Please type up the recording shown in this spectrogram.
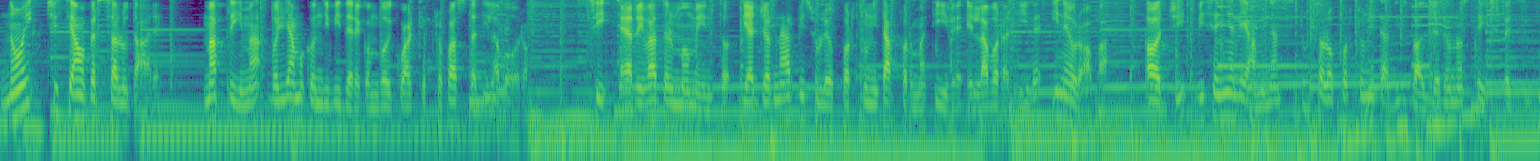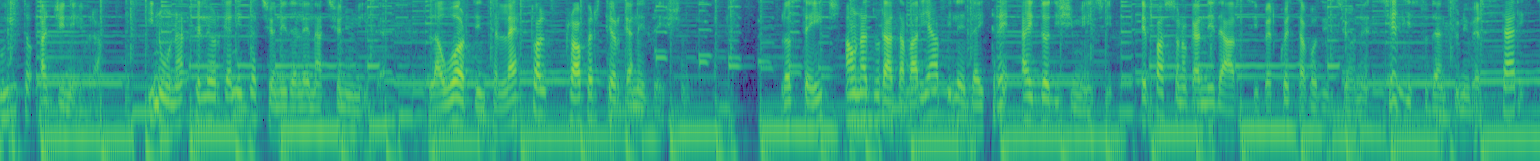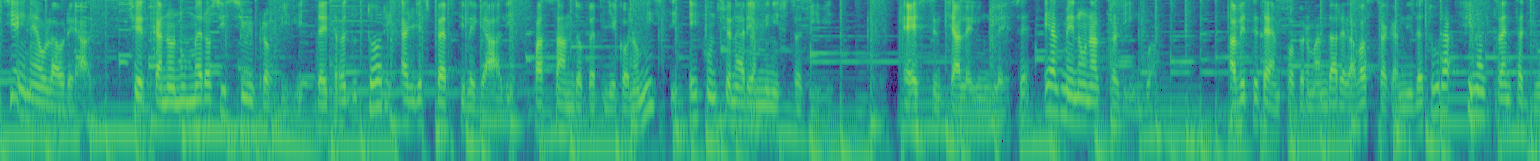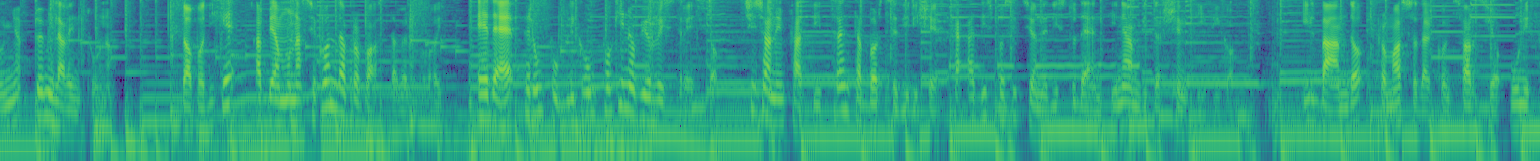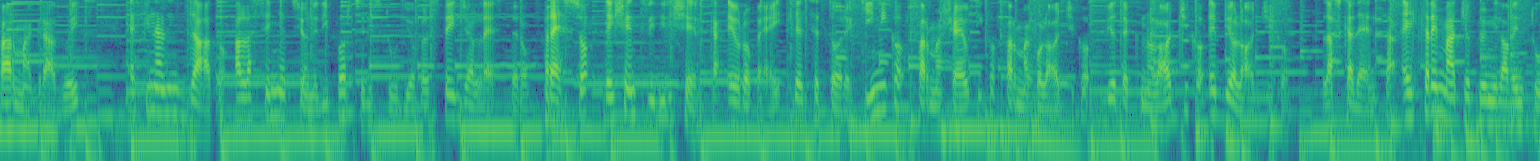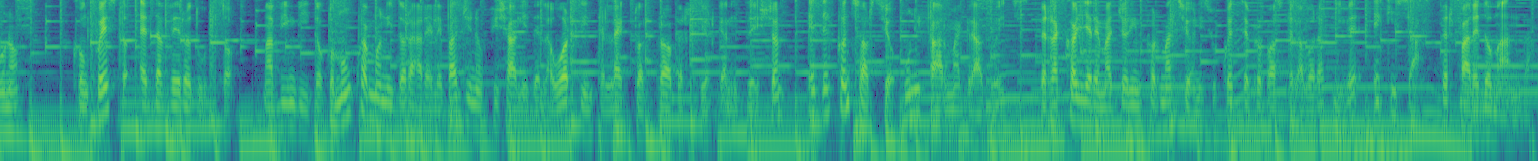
Noi ci stiamo per salutare, ma prima vogliamo condividere con voi qualche proposta di lavoro. Sì, è arrivato il momento di aggiornarvi sulle opportunità formative e lavorative in Europa. Oggi vi segnaliamo innanzitutto l'opportunità di svolgere uno stage retribuito a Ginevra, in una delle organizzazioni delle Nazioni Unite, la World Intellectual Property Organization. Lo stage ha una durata variabile dai 3 ai 12 mesi e possono candidarsi per questa posizione sia gli studenti universitari sia i neolaureati. Cercano numerosissimi profili, dai traduttori agli esperti legali, passando per gli economisti e i funzionari amministrativi. È essenziale l'inglese e almeno un'altra lingua. Avete tempo per mandare la vostra candidatura fino al 30 giugno 2021. Dopodiché abbiamo una seconda proposta per voi ed è per un pubblico un pochino più ristretto. Ci sono infatti 30 borse di ricerca a disposizione di studenti in ambito scientifico. Il bando, promosso dal consorzio Unifarma Graduates, è finalizzato all'assegnazione di borse di studio per stage all'estero presso dei centri di ricerca europei del settore chimico, farmaceutico, farmacologico, biotecnologico e biologico. La scadenza è il 3 maggio 2021 con questo è davvero tutto, ma vi invito comunque a monitorare le pagine ufficiali della World Intellectual Property Organization e del consorzio Unifarma Graduates per raccogliere maggiori informazioni su queste proposte lavorative e chissà per fare domanda.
